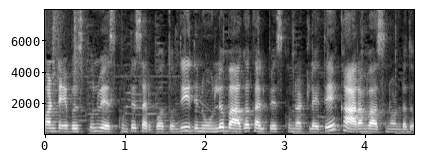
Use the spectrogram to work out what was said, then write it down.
వన్ టేబుల్ స్పూన్ వేసుకుంటే సరిపోతుంది. ఇది నూనెలో బాగా కలిపేసుకున్నట్లయితే కారం వాసన ఉండదు.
